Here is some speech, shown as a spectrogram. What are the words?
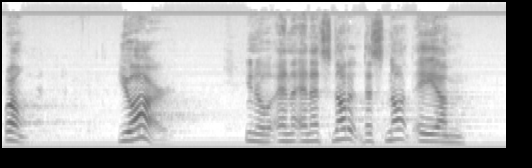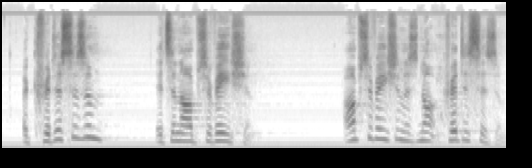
Well, you are. You know, and, and that's not a, that's not a, um, a criticism, it's an observation. Observation is not criticism,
